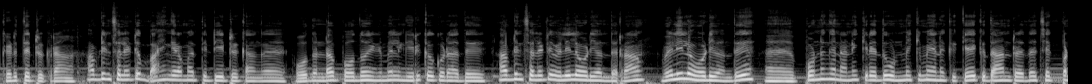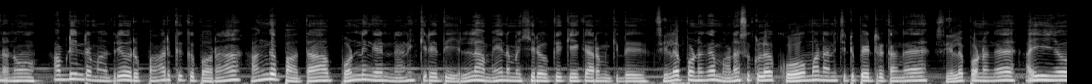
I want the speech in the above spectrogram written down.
கெடுத்துட்டு இருக்கிறான். அப்படின்னு சொல்லிட்டு பயங்கரமாக திட்டிட்டு இருக்காங்க. போதும்டா போதும். இனிமேல் இங்கே இருக்கக்கூடாது. அப்படின்னு சொல்லிட்டு வெளியில் ஓடி வந்துடுறான். வெளியில் ஓடி வந்து பொண்ணுங்க நினைக்கிறது உண்மைக்குமே எனக்கு கேக்குதான்றத செக் பண்ணணும். அப்படின்ற மாதிரி ஒரு பார்க்குக்கு போகிறான் அங்கே பார்த்தா பொண்ணுங்க நினைக்கிறது இது எல்லாமே நம்ம ஹீரோவுக்கு கேட்க ஆரம்பிக்குது. சில பொண்ணுங்க மனசுக்குள்ள கோவமாக நினச்சிட்டு போயிட்டு இருக்காங்க சில பொண்ணுங்க ஐயோ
